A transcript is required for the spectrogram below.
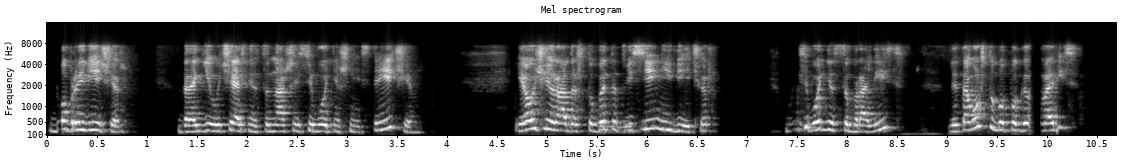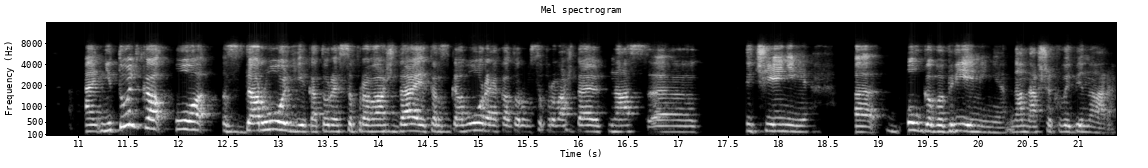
Добрый вечер, дорогие участницы нашей сегодняшней встречи. Я очень рада, что в этот весенний вечер мы сегодня собрались для того, чтобы поговорить а, не только о здоровье, которое сопровождает разговоры, о котором сопровождают нас э, в течение э, долгого времени на наших вебинарах,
